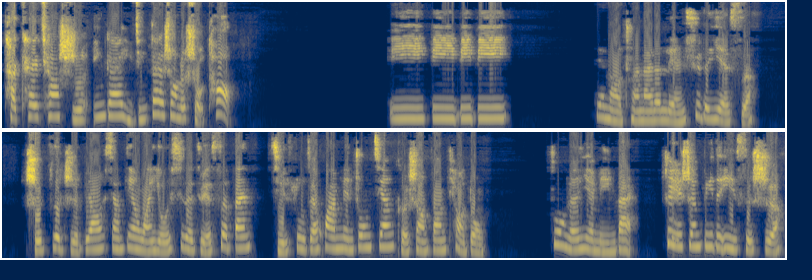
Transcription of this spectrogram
他开枪时应该已经戴上了手套。哔哔哔哔，电脑传来了连续的 yes，十字指标像电玩游戏的角色般急速在画面中间和上方跳动。众人也明白，这一声“逼”的意思是，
